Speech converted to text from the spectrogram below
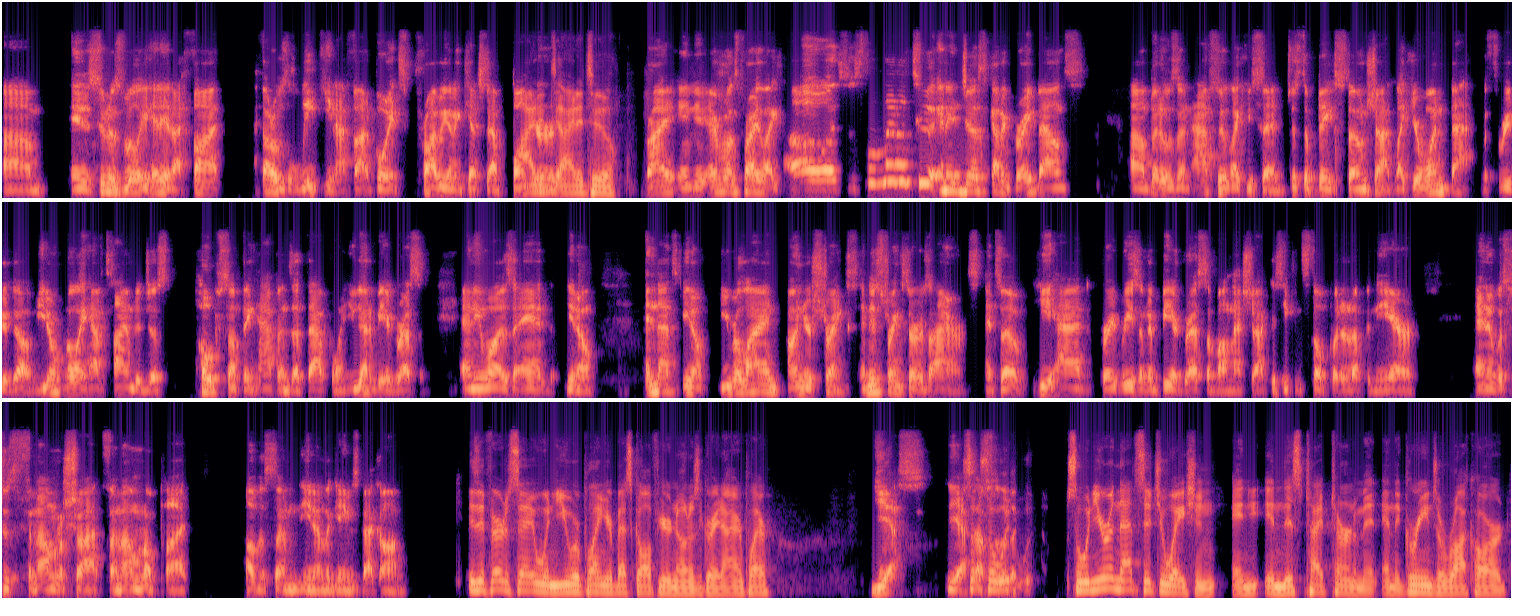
Um, and as soon as Willie hit it, I thought I thought it was leaking. I thought, boy, it's probably going to catch that bunker. I did, I did too right? And everyone's probably like, oh, it's just a little too, and it just got a great bounce. Uh, but it was an absolute, like you said, just a big stone shot. Like you're one back with three to go. You don't really have time to just hope something happens at that point. You got to be aggressive. And he was, and you know, and that's you know, you rely on your strengths, and his strengths are his irons. And so he had great reason to be aggressive on that shot because he can still put it up in the air. And it was just a phenomenal shot, phenomenal putt. All of a sudden, you know, the game's back on. Is it fair to say when you were playing your best golf, you're known as a great iron player? Yes. Yes. So, absolutely. So, so when you're in that situation and in this type tournament and the greens are rock hard,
